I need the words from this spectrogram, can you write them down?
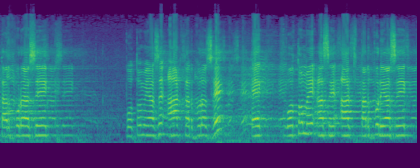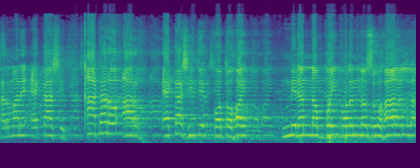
তারপরে আছে এক। প্রথমে আছে আট, তারপর আছে এক। প্রথমে আছে আট, তারপরে আছে এক। তার মানে একাশি। আঠারো আর একাশিতে কত হয়? নিরানব্বই বলেন না, সুবহানাল্লাহ। আল্লাহ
